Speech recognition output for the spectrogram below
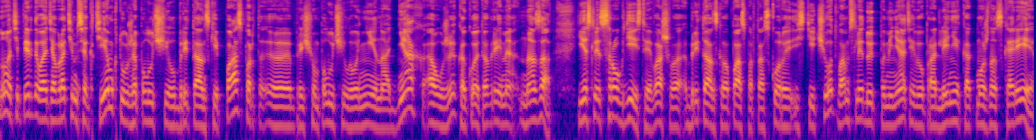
Ну а теперь давайте обратимся к тем, кто уже получил британский паспорт, э, причем получил его не на днях, а уже какое-то время назад. Если срок действия вашего британского паспорта скоро истечет, вам следует поменять его продление как можно скорее,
